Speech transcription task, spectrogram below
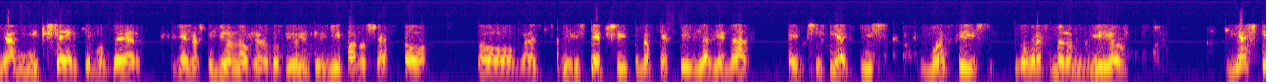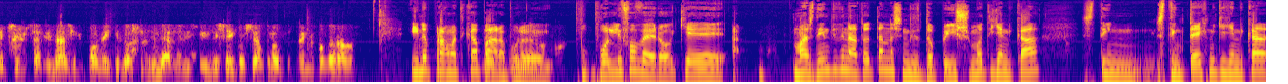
για μιξέρ και μοντέρ, για ένα στούντιο ολόκληρο το οποίο λειτουργεί πάνω σε αυτό, το, αυτή τη σκέψη του να φτιαχτεί δηλαδή ένα ε, ψηφιακής μορφής ηχογραφημένο βιβλίο. Μια σκέψη της Αθηνάς λοιπόν έχει δώσει δουλειά αυτή τη στιγμή σε 20 ανθρώπους. Δεν είναι φοβερό; Είναι πραγματικά πάρα πολύ, πολύ φοβερό και μας δίνει τη δυνατότητα να συνειδητοποιήσουμε ότι γενικά στην, στην τέχνη και, γενικά,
